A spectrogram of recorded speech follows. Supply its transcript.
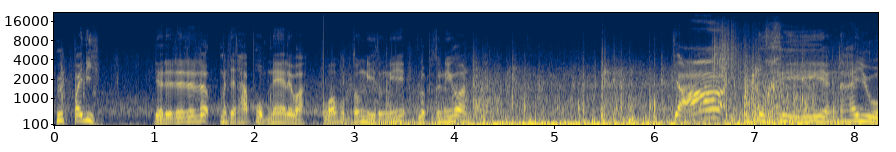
ฮึไปดิ เดี๋ยวเดี๋ยวเดี๋ยวมันจะทับผมแน่เลยว่ะ ผมว่าผมต้องหนีตรงนี้ หลบอยู่ตรงนี้ก่อนอย่าโอเค ยังได้อยู่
